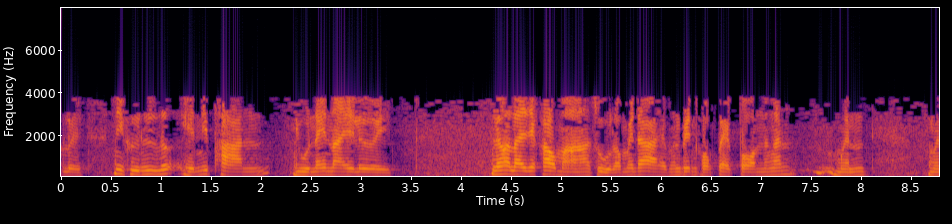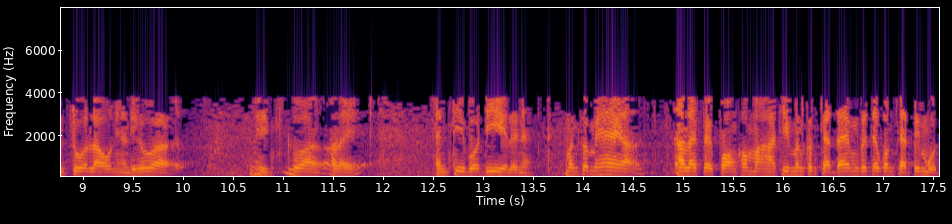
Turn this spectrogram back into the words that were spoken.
ธเลย นี่คือเห็นนิพพานอยู่ในในเลย แล้วอะไรจะเข้ามาสู่เราไม่ได้ มันเป็นของแปลกปลอมดังนั้น เหมือนเหมือนตัวเราเนี่ยที่ว่านี่ว่าอะไรแอนติบอดีอะไรเนี่ย มันก็ไม่ให้อะไรแปลกปลอมเข้ามาที่มันกำจัดได้มันก็จะกำจัดไปหมด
